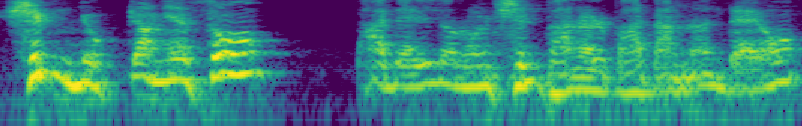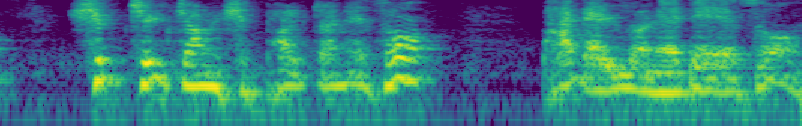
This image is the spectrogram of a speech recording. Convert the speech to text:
16장에서 바벨론은 심판을 받았는데요. 17장 18장에서 바벨론에 대해서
